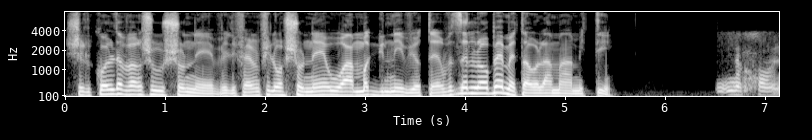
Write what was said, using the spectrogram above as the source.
של כל דבר שהוא שונה, ולפעמים אפילו השונה הוא המגניב יותר, וזה לא באמת העולם האמיתי. נכון.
